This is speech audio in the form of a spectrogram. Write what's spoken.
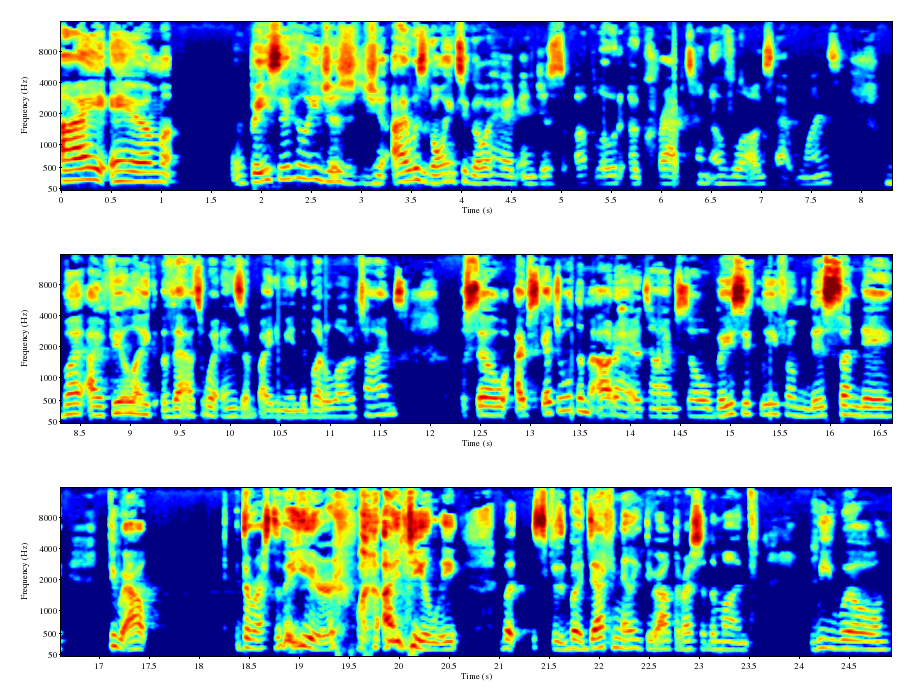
I am basically just, I was going to go ahead and just upload a crap ton of vlogs at once. But I feel like that's what ends up biting me in the butt a lot of times. So I've scheduled them out ahead of time. So basically, from this Sunday throughout the rest of the year, ideally, but but definitely throughout the rest of the month, we will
